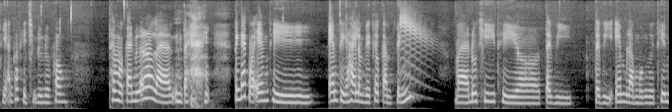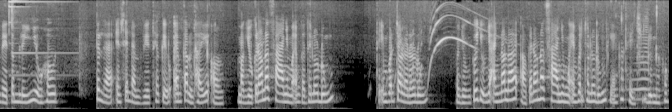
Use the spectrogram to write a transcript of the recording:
Thì anh có thể chịu được được không? Thêm một cái nữa là tính cách của em thì em thì hay làm việc theo cảm tính. Và đôi khi thì ờ, tại vì tại vì em là một người thiên về tâm lý nhiều hơn. Tức là em sẽ làm việc theo kiểu em cảm thấy ở, mặc dù cái đó nó sai nhưng mà em cảm thấy nó đúng. Thì em vẫn cho là nó đúng. Mặc dù ví dụ như anh nó nói ở cái đó nó sai nhưng mà em vẫn cho nó đúng thì anh có thể chịu đựng được không?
